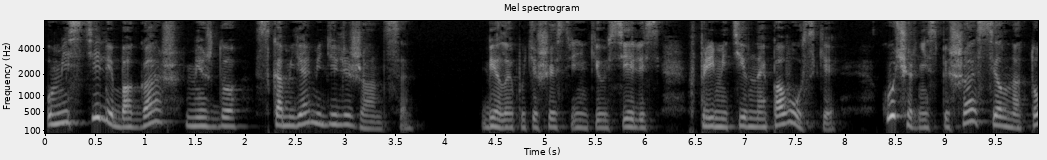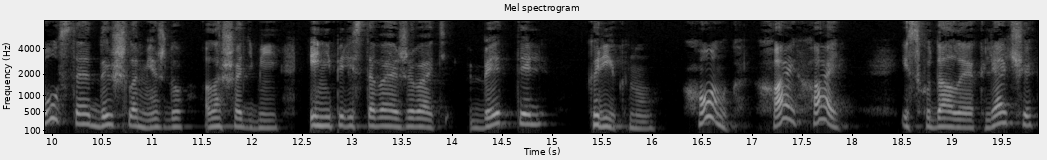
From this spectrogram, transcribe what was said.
уместили багаж между скамьями дилижанса. Белые путешественники уселись в примитивной повозке. Кучер не спеша сел на толстое дышло между лошадьми и, не переставая жевать Беттель, крикнул «Хонг! Хай-хай!» Исхудалые клячи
